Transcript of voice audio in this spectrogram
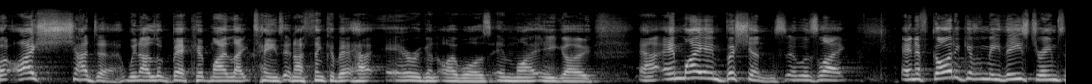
But I shudder when I look back at my late teens and I think about how arrogant I was in my ego uh, and my ambitions. It was like, and if God had given me these dreams,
